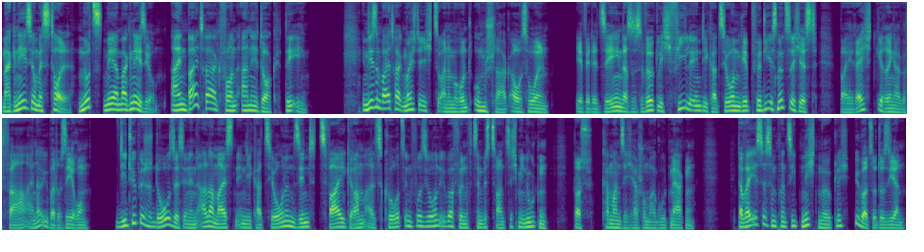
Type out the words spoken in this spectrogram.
Magnesium ist toll, nutzt mehr Magnesium. Ein Beitrag von anedoc.de. In diesem Beitrag möchte ich zu einem Rundumschlag ausholen. Ihr werdet sehen, dass es wirklich viele Indikationen gibt, für die es nützlich ist, bei recht geringer Gefahr einer Überdosierung. Die typische Dosis in den allermeisten Indikationen sind 2 Gramm als Kurzinfusion über 15 bis 20 Minuten. Das kann man sich ja schon mal gut merken. Dabei ist es im Prinzip nicht möglich, überzudosieren.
